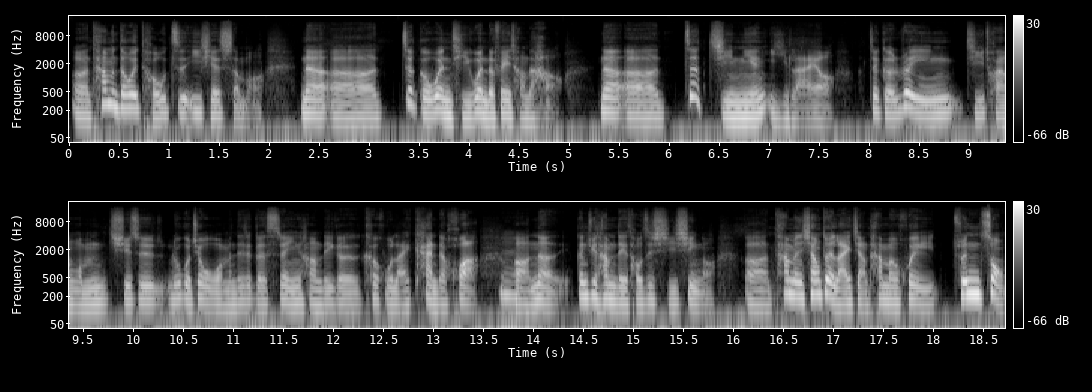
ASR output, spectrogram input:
呃，他们都会投资一些什么？那呃，这个问题问得非常的好。那呃，这几年以来哦，这个瑞银集团，我们其实如果就我们的这个私人银行的一个客户来看的话，哦、嗯呃，那根据他们的投资习性哦，呃，他们相对来讲，他们会尊重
